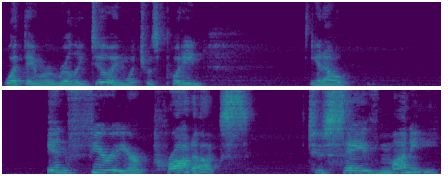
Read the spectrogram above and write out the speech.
what they were really doing, which was putting, you know, inferior products to save money.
